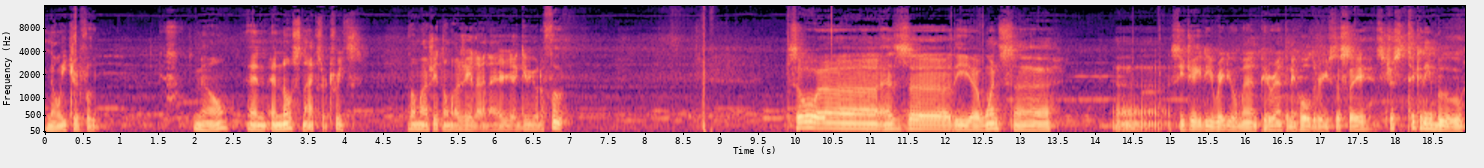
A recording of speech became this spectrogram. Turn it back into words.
No, eat your food. No, and and no snacks or treats. Va manger ton manger là, and I give you the food. So, uh, as uh, the uh, once uh, uh, CJAD radio man Peter Anthony Holder used to say, it's just tickety boo.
